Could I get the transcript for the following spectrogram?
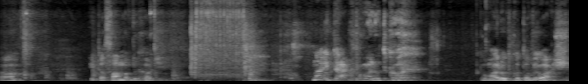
O, I to samo wychodzi. No i tak pomalutku. Pomalutku to wyłazi.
